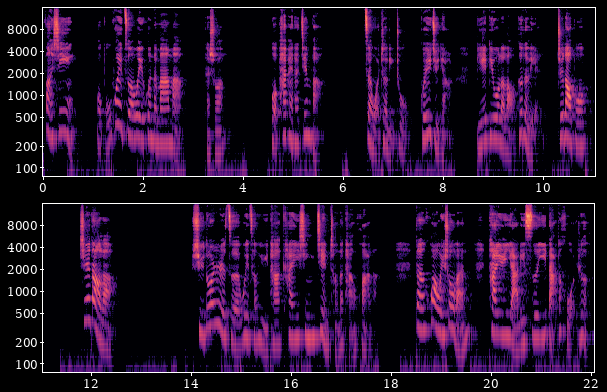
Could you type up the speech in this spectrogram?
放心，我不会做未婚的妈妈。他说：“我拍拍他肩膀，在我这里住，规矩点儿，别丢了老哥的脸，知道不？”知道了。许多日子未曾与他开心建成的谈话了，但话未说完，他与雅丽丝已打得火热，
